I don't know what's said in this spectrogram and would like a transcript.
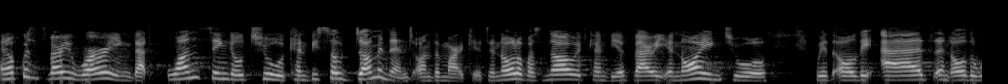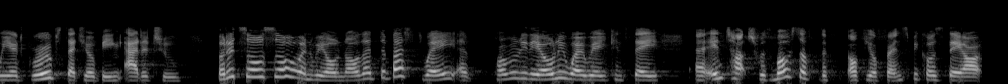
And of course it's very worrying that one single tool can be so dominant on the market and all of us know it can be a very annoying tool with all the ads and all the weird groups that you're being added to but it's also and we all know that the best way uh, probably the only way where you can stay uh, in touch with most of, the, of your friends because they are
